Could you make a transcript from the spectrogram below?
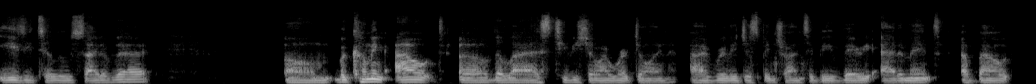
easy to lose sight of that. Um, but coming out of the last TV show I worked on, I've really just been trying to be very adamant about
